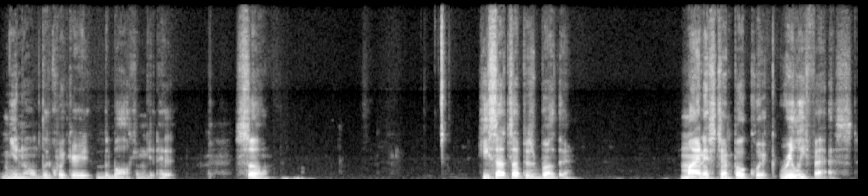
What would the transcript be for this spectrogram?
you know, the quicker the ball can get hit. So he sets up his brother. Minus tempo quick, really fast.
